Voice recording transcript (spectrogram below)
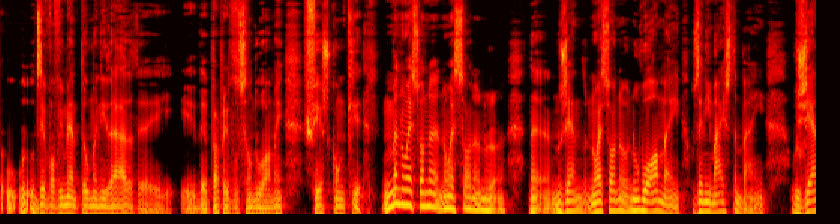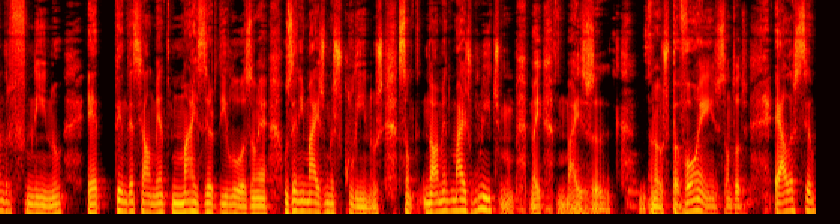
o, desenvolvimento da humanidade e, e, da própria evolução do homem fez com que, mas não é só, na, não é só no, no, na, no género, não é só no, no, homem, os animais também. O género feminino é tendencialmente mais ardiloso, não é? Os animais masculinos são normalmente mais bonitos, mais, mais não, os pavões são todos, elas são,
